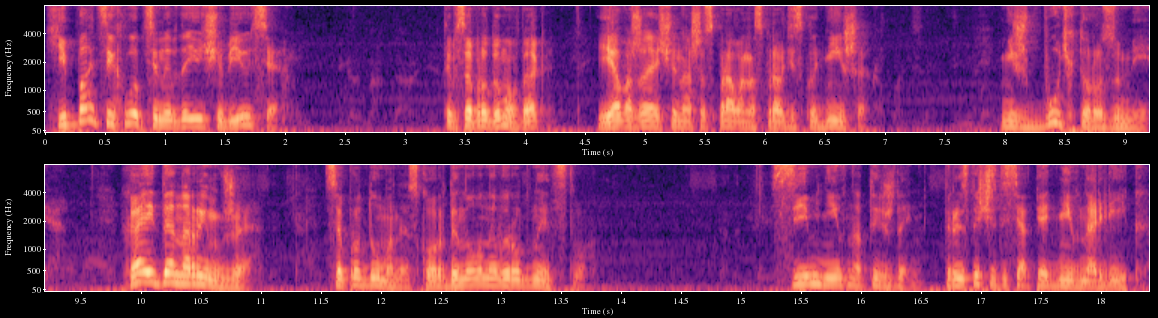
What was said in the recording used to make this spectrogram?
Хіба ці хлопці не вдають, що б'ються? Ти все продумав, так? Я вважаю, що наша справа насправді складніша, ніж будь-хто розуміє. Хай йде на ринг вже. Це продумане, скоординоване виробництво. Сім днів на тиждень, 365 днів на рік.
